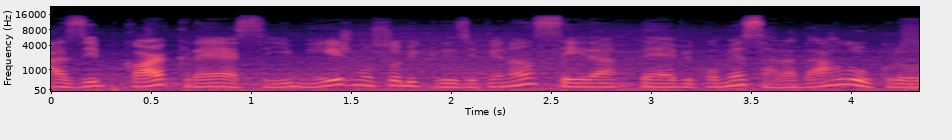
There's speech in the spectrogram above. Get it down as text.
A Zipcar cresce e, mesmo sob crise financeira, deve começar a dar lucro.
